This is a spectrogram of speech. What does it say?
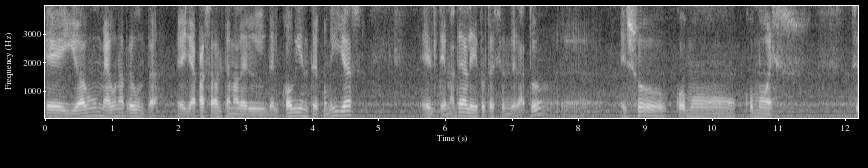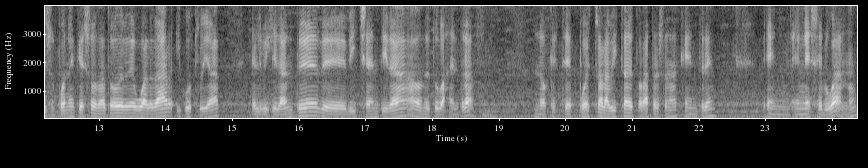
Eh, y yo hago- me hago una pregunta. Ya ha pasado el tema del, del COVID, entre comillas. El tema de la ley de protección de datos, ¿eso cómo, cómo es? Se supone que esos datos debe de guardar y custodiar el vigilante de dicha entidad a donde tú vas a entrar. No que esté expuesto a la vista de todas las personas que entren en, ese lugar, ¿no?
